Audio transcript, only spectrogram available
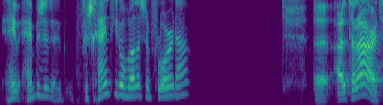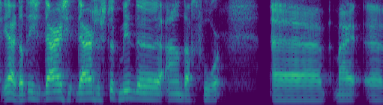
he- hebben ze, verschijnt hij nog wel eens in Florida? Eh, uiteraard, ja, dat is, daar, is, daar is een stuk minder aandacht voor. Eh, maar eh,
